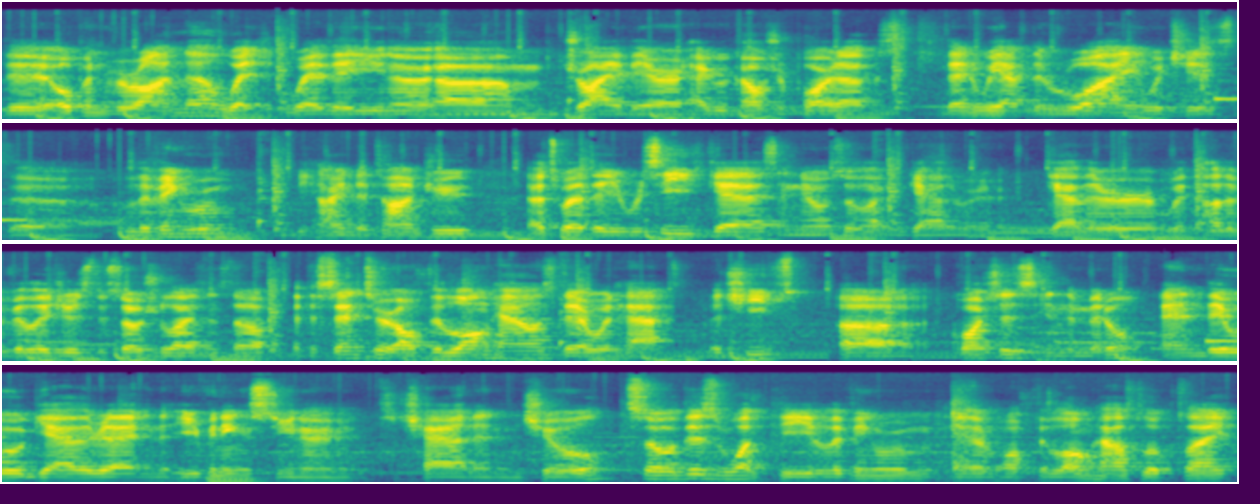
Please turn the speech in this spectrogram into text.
the open veranda where, where they you know um, dry their agricultural products. Then we have the ruai, which is the living room behind the tanju. That's where they receive guests and they also like gather gather with other villagers to socialize and stuff. At the center of the longhouse, there would have the chief's uh, quarters in the middle and they will gather there in the evenings you know to chat and chill so this is what the living room of the longhouse looks like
